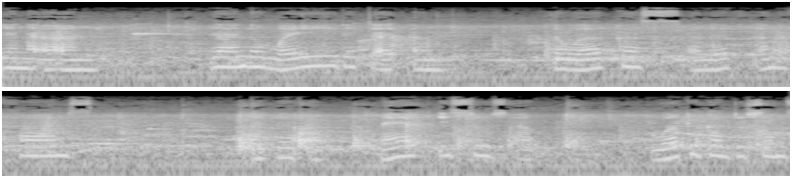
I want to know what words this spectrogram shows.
And um, yeah, and the way that uh, um, the workers uh, live on the farms, like the bad issues, uh, working conditions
